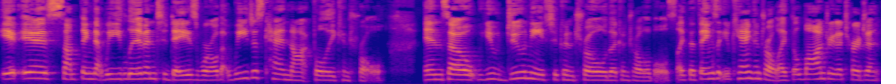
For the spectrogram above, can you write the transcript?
it is something that we live in today's world that we just cannot fully control. And so you do need to control the controllables, like the things that you can control, like the laundry detergent.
